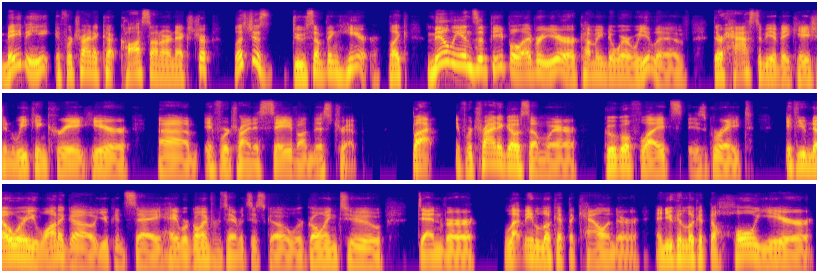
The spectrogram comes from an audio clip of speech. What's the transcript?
maybe if we're trying to cut costs on our next trip, let's just do something here. Like millions of people every year are coming to where we live. There has to be a vacation we can create here um, if we're trying to save on this trip. But if we're trying to go somewhere, Google Flights is great. If you know where you want to go, you can say, hey, we're going from San Francisco, we're going to Denver let me look at the calendar and you can look at the whole year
